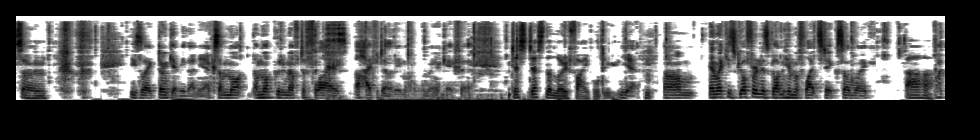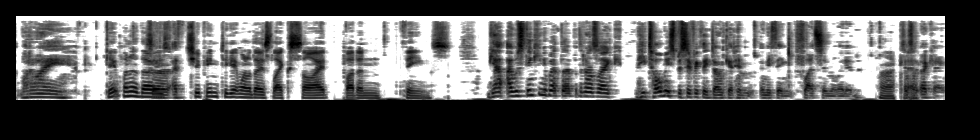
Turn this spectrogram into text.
So Mhm. he's like, "Don't get me that yet, because I'm not I'm not good enough to fly a high fidelity model." I'm like, "Okay, fair." Just just the low five will do. Yeah. Um, and like his girlfriend has gotten him a flight stick, so I'm like, Ah. "What? What do I?" get one of those. So, I- chip in to get one of those like side button things. Yeah, I was thinking about that, but then I was like, he told me specifically, don't get him anything flight sim related. So I Okay. was like, okay.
